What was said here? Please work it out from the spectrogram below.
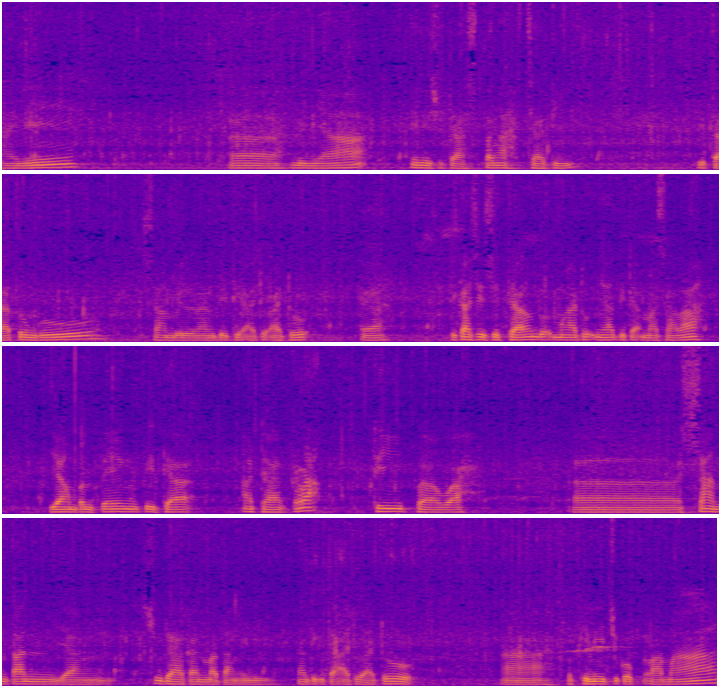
Nah ini minyak. Ini sudah setengah jadi. Kita tunggu sambil nanti diaduk-aduk ya. Dikasih jeda untuk mengaduknya tidak masalah. Yang penting tidak ada kerak di bawah uh, santan yang sudah akan matang ini. Nanti kita aduk-aduk. Nah begini cukup lama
